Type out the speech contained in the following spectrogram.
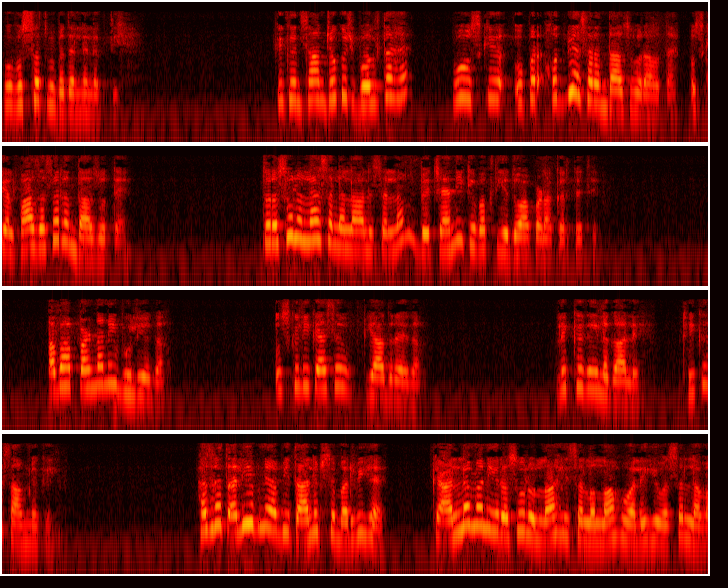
وہ وسط میں بدلنے لگتی ہے۔ کیونکہ انسان جو کچھ بولتا ہے، وہ اس کے اوپر خود بھی اثر انداز ہو رہا ہوتا ہے۔ اس کے الفاظ اثر انداز ہوتے ہیں۔ تو رسول اللہ صلی اللہ علیہ وسلم بے چینی کے وقت یہ دعا پڑھا کرتے تھے۔ اب آپ پڑھنا نہیں بھولیے گا۔ اس کے لیے کیسے یاد رہے گا؟ لکھ کے کہیں لگا لے۔ ٹھیک ہے، سامنے کہیں۔ حضرت علی ابن ابی طالب سے مروی ہے کہ علمنی رسول اللہ صلی اللہ علیہ وسلم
